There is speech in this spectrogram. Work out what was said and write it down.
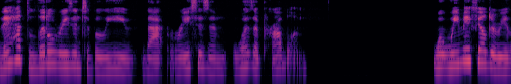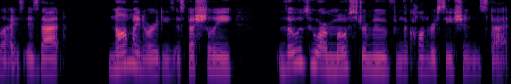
they had little reason to believe that racism was a problem. What we may fail to realize is that non minorities, especially those who are most removed from the conversations that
